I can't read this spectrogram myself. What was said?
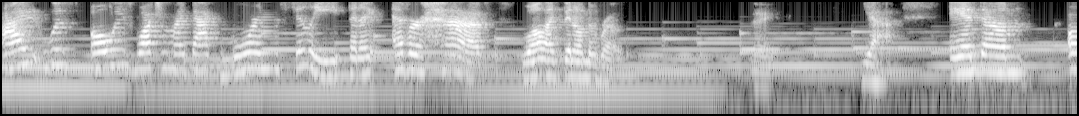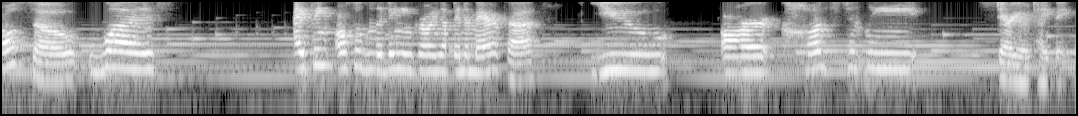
I was always watching my back more in Philly than I ever have while I've been on the road. Right. Yeah. And um, also was, I think, also living and growing up in America, you are constantly stereotyping.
